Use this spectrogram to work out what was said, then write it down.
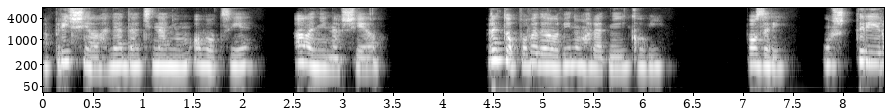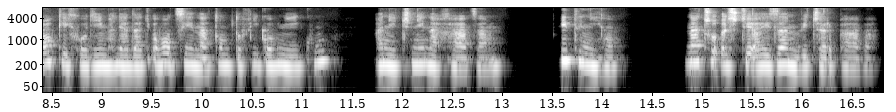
a prišiel hľadať na ňom ovocie, ale nenašiel. Preto povedal vinohradníkovi. Pozri, už tri roky chodím hľadať ovocie na tomto figovníku a nič nenachádzam. Chytni ho, na čo ešte aj zem vyčerpáva.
